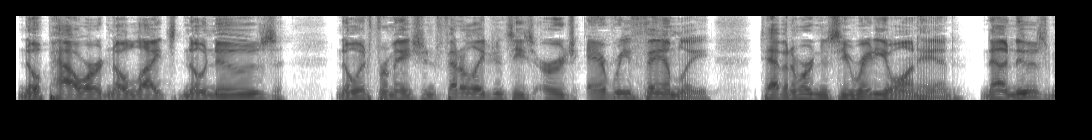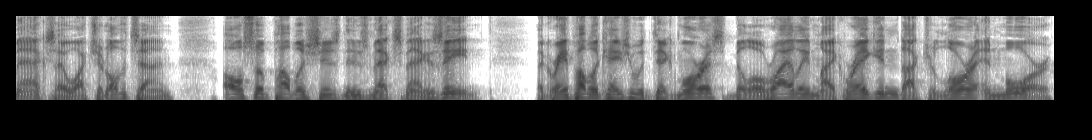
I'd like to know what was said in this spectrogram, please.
no power, no lights, no news, no information. Federal agencies urge every family to have an emergency radio on hand. Now, Newsmax, I watch it all the time, also publishes Newsmax magazine. A great publication with Dick Morris, Bill O'Reilly, Mike Reagan, Dr. Laura, and more.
